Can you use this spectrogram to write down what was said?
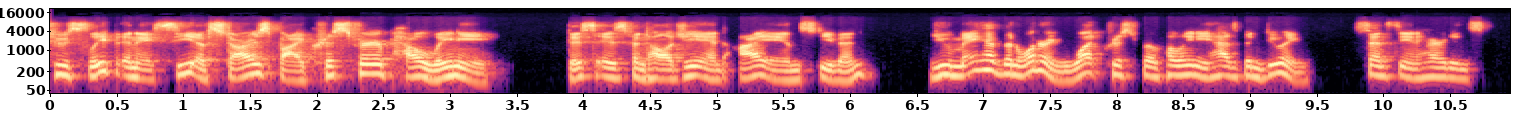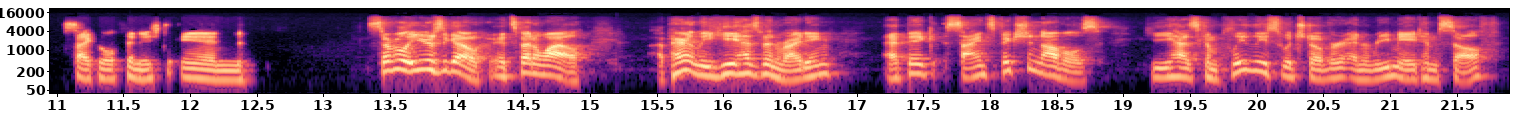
To Sleep in a Sea of Stars by Christopher Paolini. This is Fantology, and I am Stephen. You may have been wondering what Christopher Paolini has been doing since the inheritance cycle finished in several years ago. It's been a while. Apparently, he has been writing epic science fiction novels. He has completely switched over and remade himself.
